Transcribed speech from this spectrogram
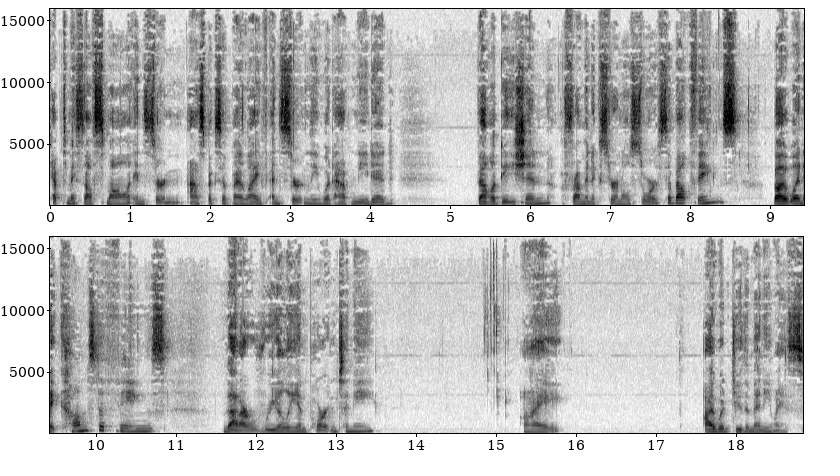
kept myself small in certain aspects of my life and certainly would have needed validation from an external source about things. But when it comes to things that are really important to me, I I would do them anyways.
